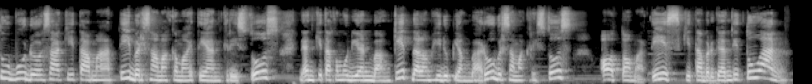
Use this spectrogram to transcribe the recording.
tubuh dosa kita mati bersama kematian Kristus dan kita kemudian bangkit dalam hidup yang baru bersama Kristus, otomatis kita berganti tuan.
